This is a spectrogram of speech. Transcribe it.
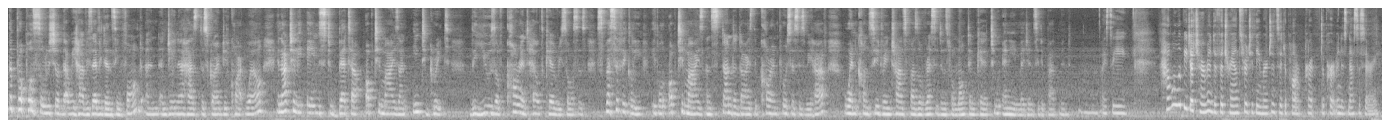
The proposed solution that we have is evidence informed, and, and Jayna has described it quite well, and actually aims to better optimize and integrate the use of current healthcare resources. Specifically, it will optimize and standardize the current processes we have when considering transfers of residents from long term care to any emergency department. Mm, I see. How will it be determined if a transfer to the emergency depart- department is necessary?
